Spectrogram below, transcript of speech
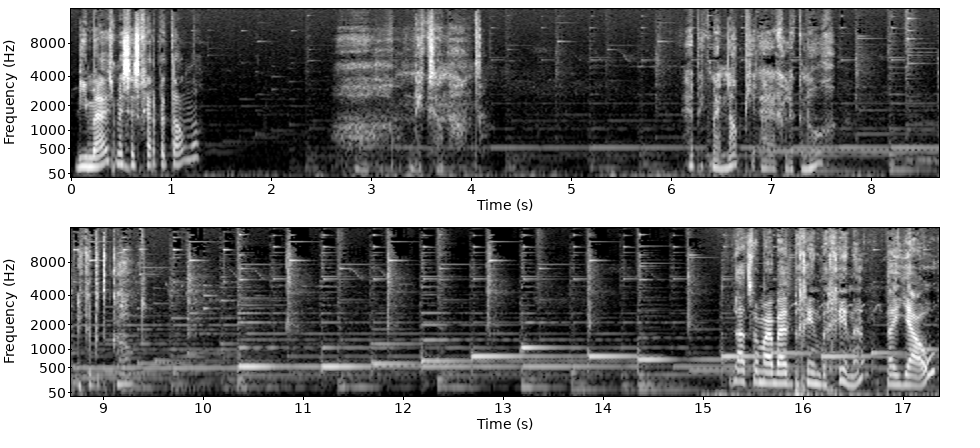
Die muis met zijn scherpe tanden? Oh, niks aan de hand. Heb ik mijn napje eigenlijk nog? Ik heb het koud. Laten we maar bij het begin beginnen. Bij jou.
